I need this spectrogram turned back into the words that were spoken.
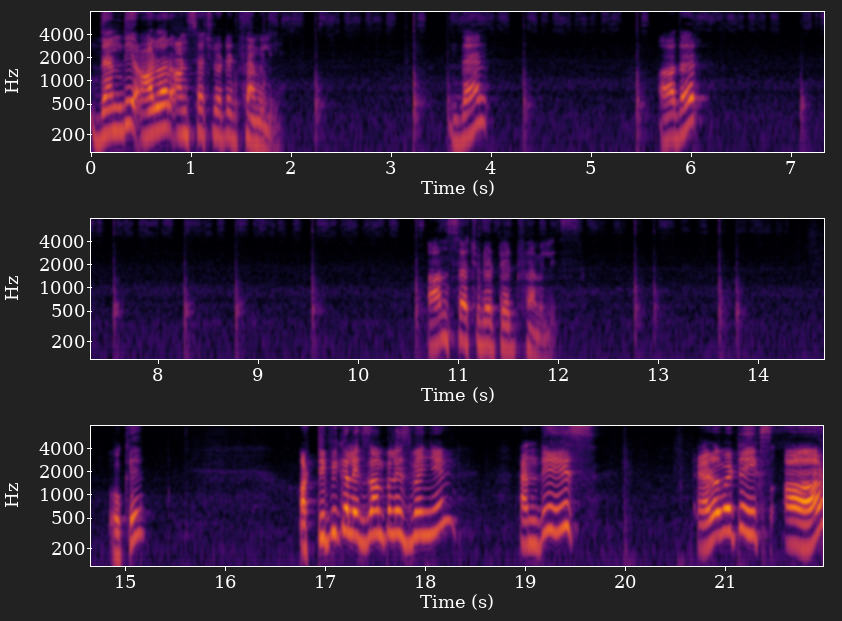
than the other unsaturated family than other unsaturated families. Okay. A typical example is benzene and these aromatics are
